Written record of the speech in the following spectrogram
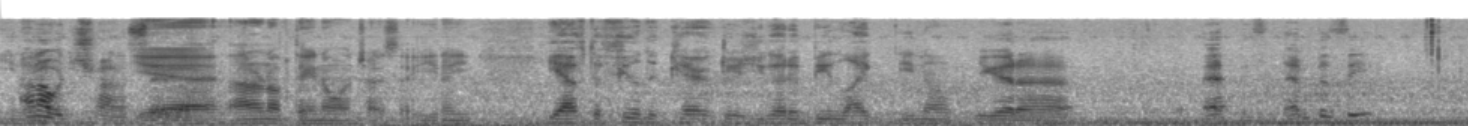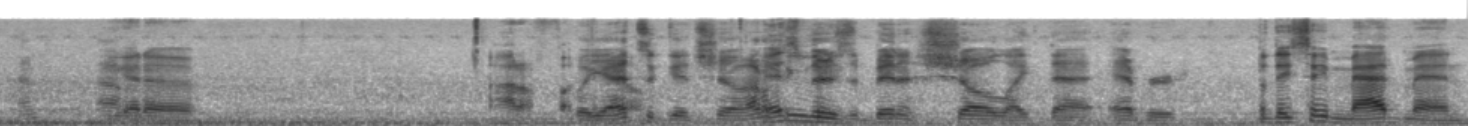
you know, I know what you're trying to say, Yeah, though. I don't know if they know what I'm trying to say. You know, you, you have to feel the characters. You gotta be like, you know, You gotta have empathy. Em- you gotta. know. Gotta. I don't fucking. But yeah, know. it's a good show. I don't It's think there's been a show like that ever. But they say Mad Men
